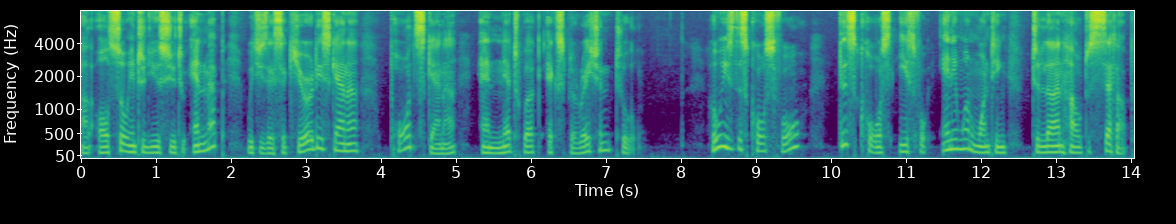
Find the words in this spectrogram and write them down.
I'll also introduce you to Nmap, which is a security scanner, port scanner, and network exploration tool. Who is this course for? This course is for anyone wanting to learn how to set up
